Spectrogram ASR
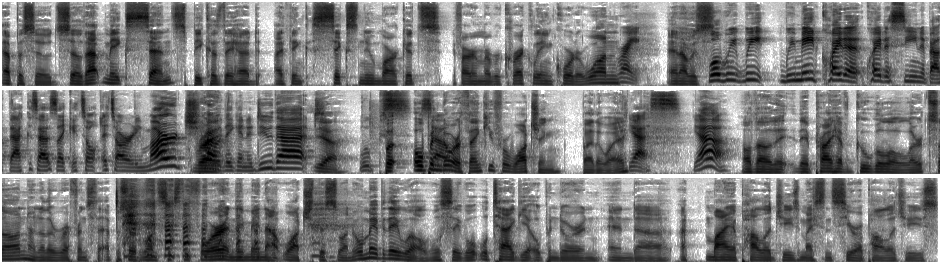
episode. So that makes sense because they had, I think, six new markets, if I remember correctly, in quarter one. Right. And I was Well, we, we we made quite a quite a scene about that because I was like, it's it's already March. How are they going to do that? yeah. Whoops. But open So, door. Thank you for watching, by the way. Yes. Yeah. Although they, they probably have Google alerts on, another reference to episode 164, and they may not watch this one. Well, maybe they will. We'll see. We'll, we'll tag you open door and and uh, my apologies, my sincere apologies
